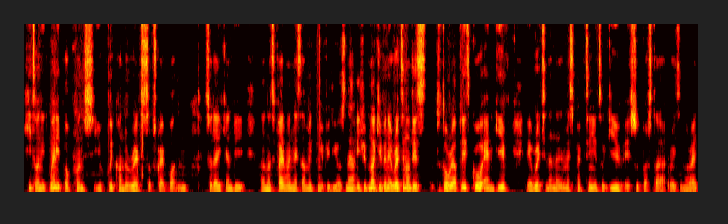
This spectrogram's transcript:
hit on it when it opens you click on the red subscribe button so that you can be uh, notified when next I make new videos. Now if you've not given a rating on this tutorial please go and give a rating and I'm expecting you to give a superstar rating alright?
